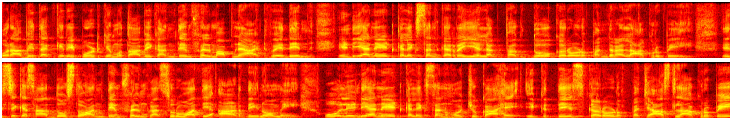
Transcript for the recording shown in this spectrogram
और अभी तक की रिपोर्ट के मुताबिक अंतिम फ़िल्म अपने आठवें दिन इंडिया नेट कलेक्शन कर रही है लगभग दो करोड़ पंद्रह लाख रुपए। इसी के साथ दोस्तों, अंतिम फ़िल्म का शुरुआती आठ दिनों में ऑल इंडिया नेट कलेक्शन हो चुका है इकतीस करोड़ पचास लाख रुपए।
